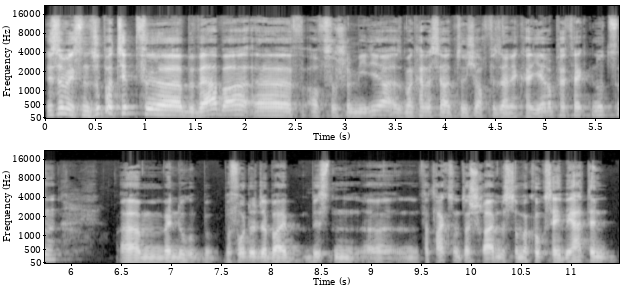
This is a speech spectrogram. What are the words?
Das ist übrigens ein super Tipp für Bewerber äh, auf Social Media. Also man kann das ja natürlich auch für seine Karriere perfekt nutzen. Ähm, wenn du, bevor du dabei bist, einen, äh, einen Vertrag zu unterschreiben, dass du mal guckst, hey, wer hat denn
